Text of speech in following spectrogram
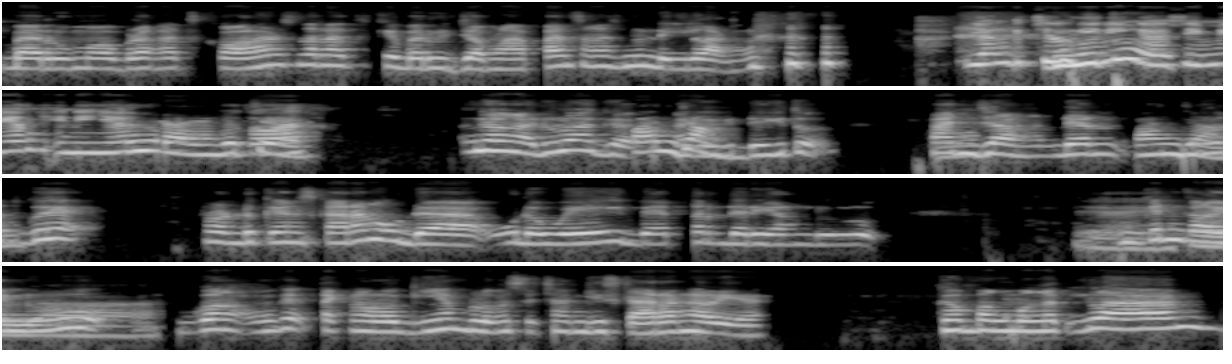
baru mau berangkat sekolah sebentar kayak baru jam 8 setengah sembilan udah hilang. yang kecil dulu ini enggak sih Mir ininya? Iya, yang kecil. Enggak, enggak dulu agak panjang agak gede gitu. Panjang oh. dan panjang. menurut gue produk yang sekarang udah udah way better dari yang dulu. Ya, mungkin ya. kalau yang dulu ya. gua mungkin teknologinya belum secanggih sekarang kali ya. Gampang banget hilang.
